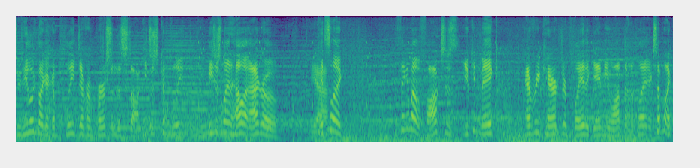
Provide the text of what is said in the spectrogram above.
Dude, he looked like a complete different person this stock. He just complete. He just went hella aggro. Yeah. It's like the thing about Fox is you can make every character play the game you want them to play, except like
